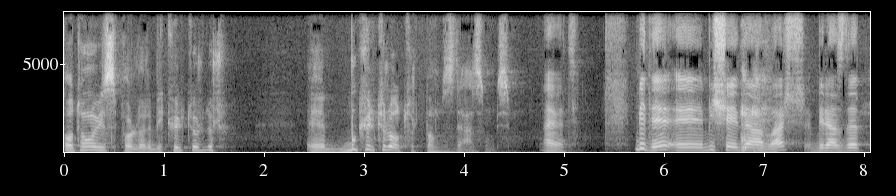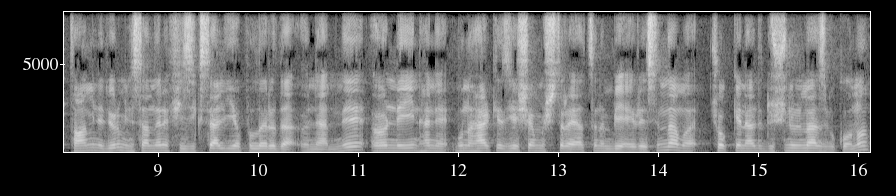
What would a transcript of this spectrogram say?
Otomobil sporları bir kültürdür. E, bu kültürü oturtmamız lazım bizim. Evet. Bir de e, bir şey daha var. Biraz da tahmin ediyorum insanların fiziksel yapıları da önemli. Örneğin hani bunu herkes yaşamıştır hayatının bir evresinde ama çok genelde düşünülmez bir konu.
